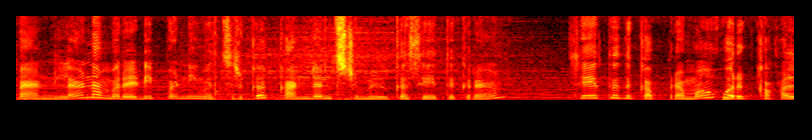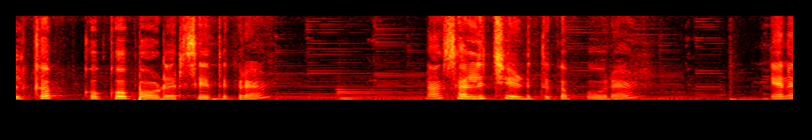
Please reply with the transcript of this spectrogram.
பேனில் நம்ம ரெடி பண்ணி வச்சுருக்க கண்டென்ஸ்டு மில்கை சேர்த்துக்கிறேன். சேர்த்ததுக்கப்புறமா ஒரு கால் கப் கொக்கோ பவுடர் சேர்த்துக்கிறேன். நான் சளிச்சு எடுத்துக்க போகிறேன் ஏன்னா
